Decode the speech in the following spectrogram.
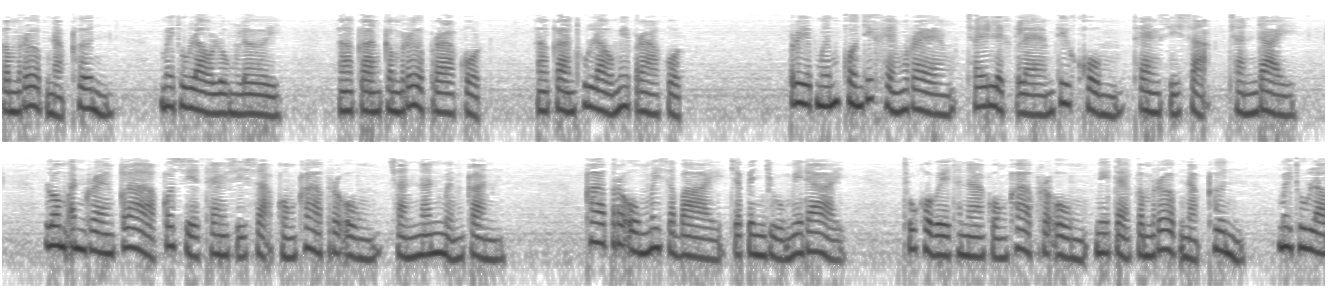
กำเริบหนักขึ้น ไม่ทุเลาลงเลย อาการกำเริบปรากฏ อาการทุเลาไม่ปรากฏ เปรียบเหมือนคนที่แข็งแรง ใช้เหล็กแหลมที่คม แทงศีรษะ ฉันใด ลมอันแรงกล้าก็เสียแทงศีรษะของข้าพระองค์ ฉันนั้นเหมือนกัน ข้าพระองค์ไม่สบายจะเป็นอยู่ไม่ได้ ทุกขเวทนาของข้าพระองค์มีแต่กำเริบหนักขึ้น ไม่ทุเลา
